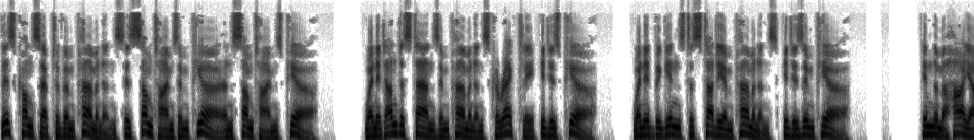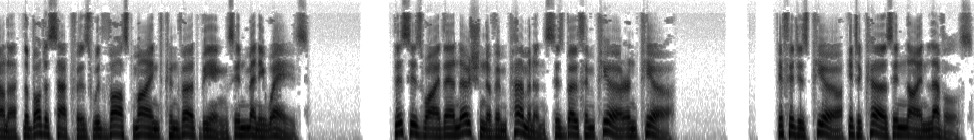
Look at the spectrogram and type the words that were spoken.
This concept of impermanence is sometimes impure and sometimes pure. When it understands impermanence correctly, it is pure. When it begins to study impermanence, it is impure. In the Mahayana, the bodhisattvas with vast mind convert beings in many ways. This is why their notion of impermanence is both impure and pure. If it is pure, it occurs in nine levels.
